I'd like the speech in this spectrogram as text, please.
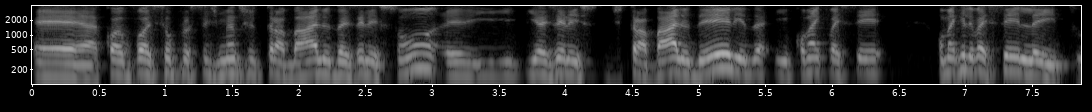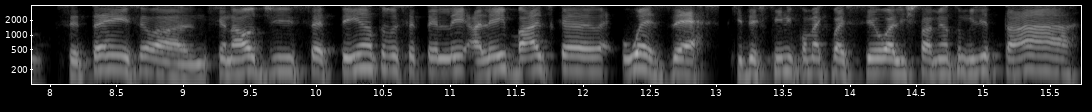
é, qual vai ser o procedimento de trabalho das eleições e, e as eleições de trabalho dele e como é que vai ser como é que ele vai ser eleito. Você tem, sei lá, no final de 70 você tem a lei básica o exército que define como é que vai ser o alistamento militar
